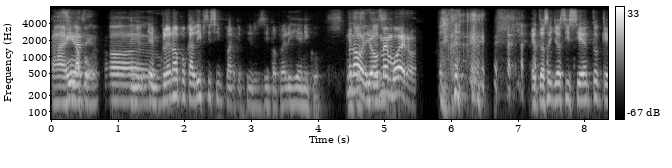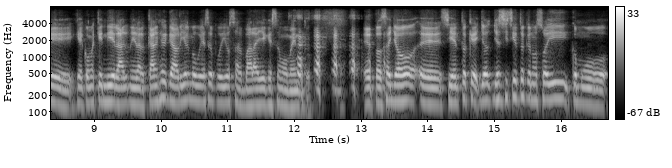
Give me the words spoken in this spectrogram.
en, pleno apocalipsis sin, sin papel higiénico. no, yo me muero. Entonces yo sí siento que, que como que ni el, ni el arcángel Gabriel me hubiese podido salvar ahí en ese momento. Entonces yo eh, siento que, yo, yo, sí siento que no soy como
